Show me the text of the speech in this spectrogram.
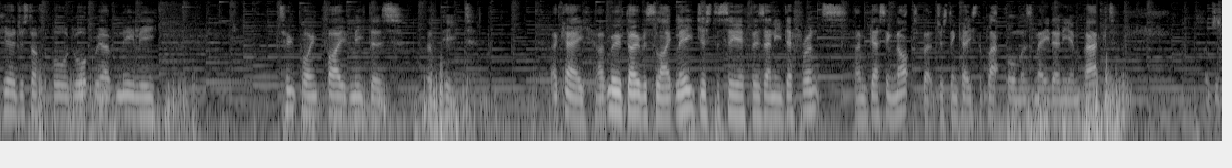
Here just off the boardwalk we have nearly 2.5 metres of peat. Okay, I've moved over slightly just to see if there's any difference. I'm guessing not, but just in case the platform has made any impact. I'm just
